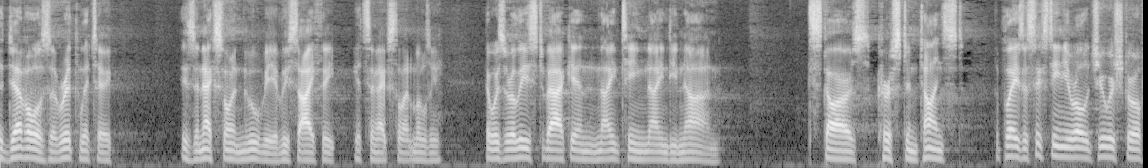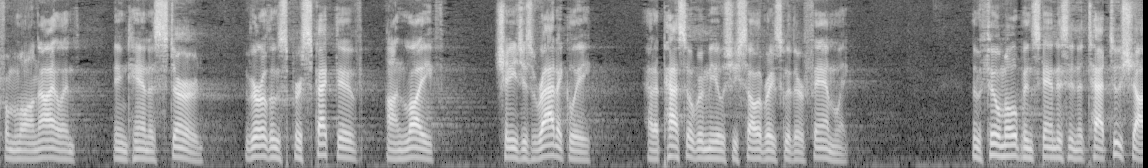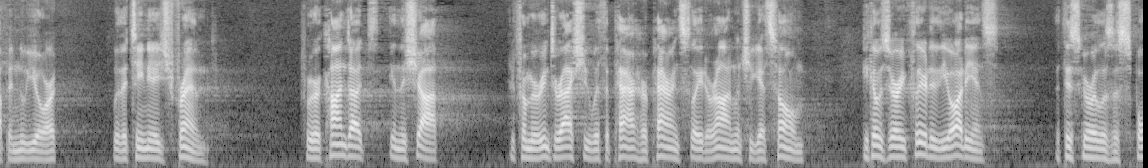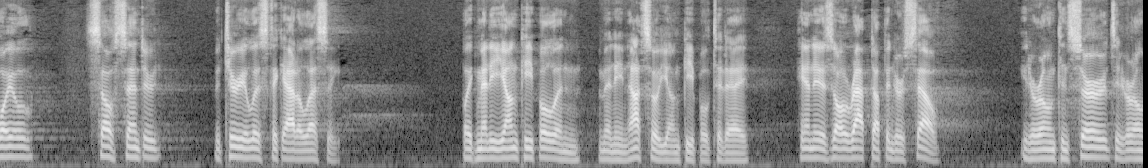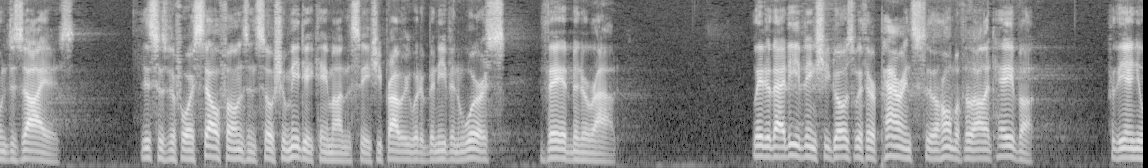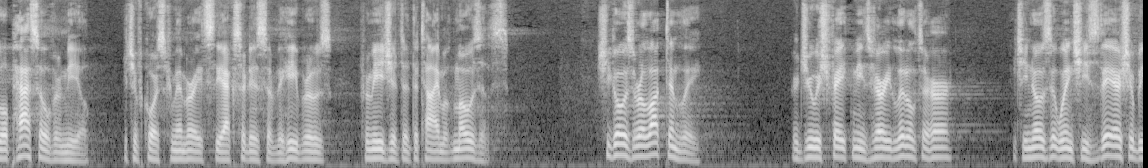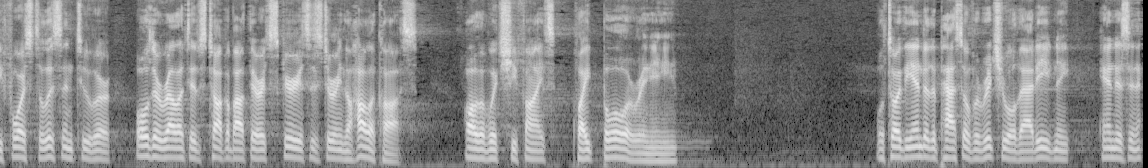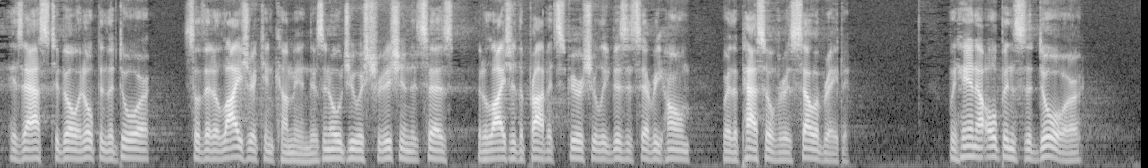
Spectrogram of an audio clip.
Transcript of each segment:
The Devil's Arithmetic is an excellent movie. At least I think it's an excellent movie. It was released back in 1999. It stars Kirsten Dunst, who plays a 16 year old Jewish girl from Long Island named Hannah Stern, a girl whose perspective on life changes radically at a Passover meal she celebrates with her family. The film opens Candace in a tattoo shop in New York with a teenage friend. From her conduct in the shop and from her interaction with par- her parents later on when she gets home, becomes very clear to the audience that this girl is a spoiled, self centered, materialistic adolescent. Like many young people and many not so young people today, Hannah is all wrapped up in herself, in her own concerns, in her own desires. This was before cell phones and social media came on the scene. She probably would have been even worse if they had been around. Later that evening, she goes with her parents to the home of her Aunt Eva for the annual Passover meal, which of course commemorates the exodus of the Hebrews from Egypt at the time of Moses. She goes reluctantly. Her Jewish faith means very little to her, she knows that when she's there, she'll be forced to listen to her older relatives talk about their experiences during the Holocaust, all of which she finds quite boring. Well, toward the end of the Passover ritual that evening, Hannah is asked to go and open the door so that Elijah can come in. There's an old Jewish tradition that says that Elijah the prophet spiritually visits every home where the Passover is celebrated. When Hannah opens the door,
